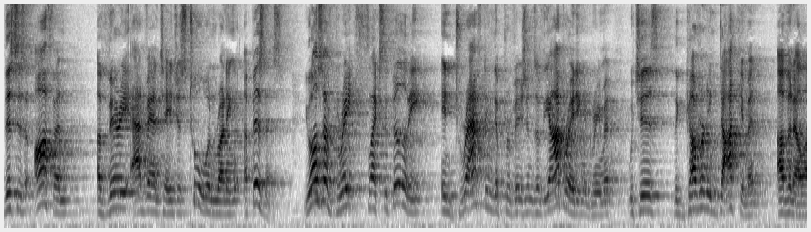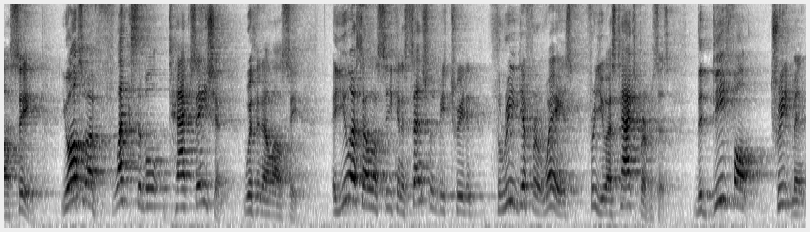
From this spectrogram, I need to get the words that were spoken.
This is often a very advantageous tool when running a business. You also have great flexibility in drafting the provisions of the operating agreement, which is the governing document of an LLC. You also have flexible taxation with an LLC. A U.S. LLC can essentially be treated three different ways for U.S. tax purposes. The default treatment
